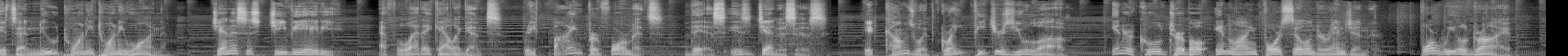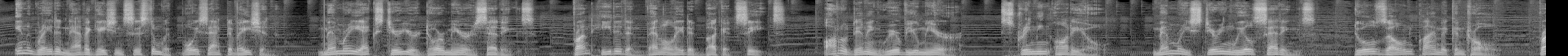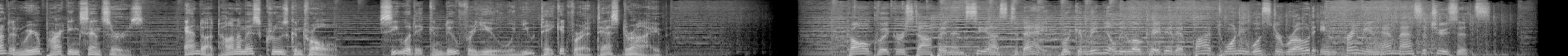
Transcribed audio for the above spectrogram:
It's a new 2021 Genesis GV80. Athletic elegance, refined performance. This is Genesis. It comes with great features you love. Intercooled turbo inline four-cylinder engine, four-wheel drive, integrated navigation system with voice activation, memory exterior door mirror settings, front heated and ventilated bucket seats, auto dimming rearview mirror, streaming audio, memory steering wheel settings, dual zone climate control, front and rear parking sensors, and autonomous cruise control. See what it can do for you when you take it for a test drive. Call, click, or stop in and see us today. We're conveniently located at 520 Worcester Road in Framingham, Massachusetts.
